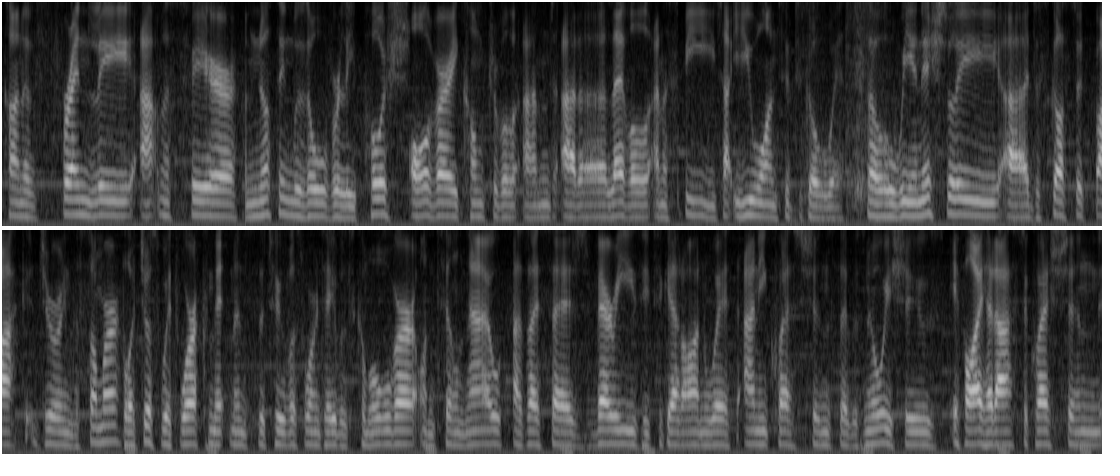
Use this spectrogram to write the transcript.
kind of friendly atmosphere. Nothing was overly pushed, all very comfortable and at a level and a speed that you wanted to go with. So we initially uh, discussed it back during the summer, but just with work commitments, the two of us weren't able to come over until now. As I said, very easy to get on with. Any questions, there was no issues. If I had asked a question,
